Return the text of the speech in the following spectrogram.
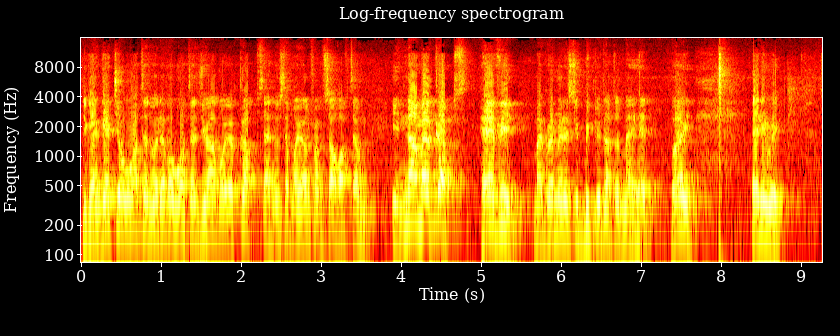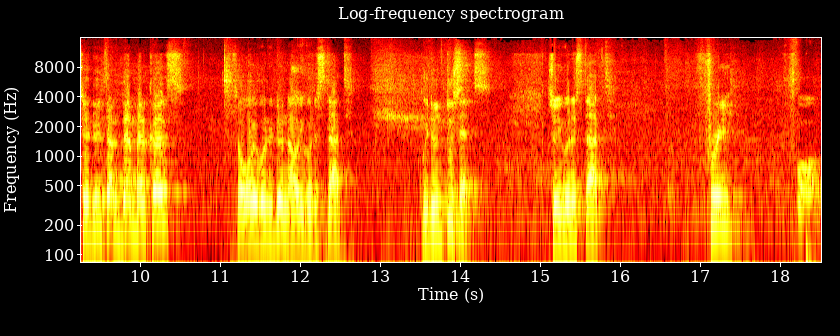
you can get your waters, whatever waters you have, or your cups. I know some of y'all from South have some enamel cups, heavy. My grandmother used to beat me that on my head. Boy. Anyway, so you're doing some dumbbell curls. So what we're going to do now, we're going to start, we're doing two sets. So you're going to start three, four,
